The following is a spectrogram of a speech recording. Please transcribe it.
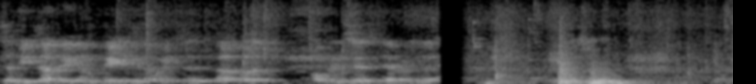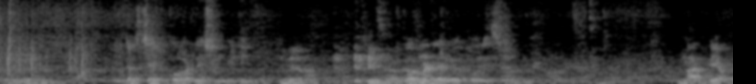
So these are the um, in the points, sir, uh, for offences, their particular state coordination meeting. Government railway police RPF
